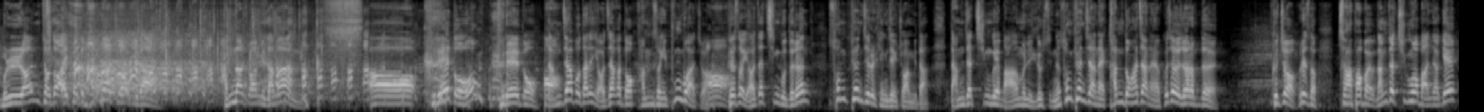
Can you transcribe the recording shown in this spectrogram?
물론 저도 아이패드 겁나 좋아합니다. 겁나 좋아합니다만 어 그래도 그래도 남자보다는 여자가 더 감성이 풍부하죠. 어. 그래서 여자친구들은 손편지를 굉장히 좋아합니다. 남자친구의 마음을 읽을 수 있는 손편지 하나에 감동하잖아요. 그죠 여자 여러분들? 그죠? 그래서 자 봐봐요. 남자친구가 만약에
